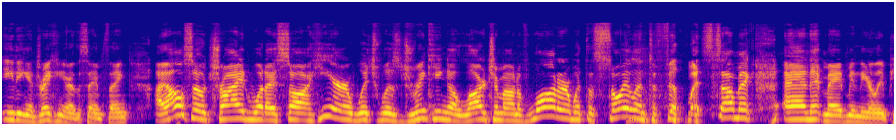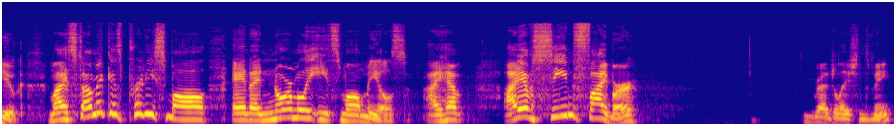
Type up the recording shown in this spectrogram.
eating and drinking are the same thing. I also tried what I saw here, which was drinking a large amount of water with the Soylent to fill my stomach, and it made me nearly puke. My stomach is pretty small, and I normally eat small meals. I have I have seen fiber. Congratulations, me.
